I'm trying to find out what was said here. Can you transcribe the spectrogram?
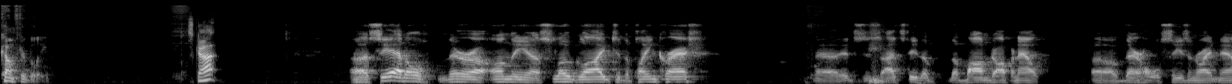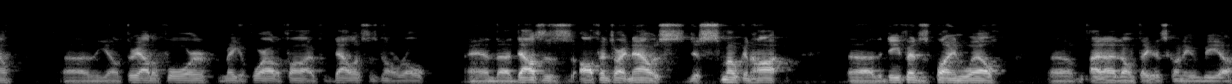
comfortably. Scott? Uh, Seattle, they're uh, on the uh, slow glide to the plane crash. Uh, it's just I see the the bomb dropping out of their whole season right now. Uh, you know, three out of four, make it four out of five. Dallas is going to roll, and uh, Dallas's offense right now is just smoking hot. Uh, the defense is playing well. Uh, I, I don't think it's going to even be a,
